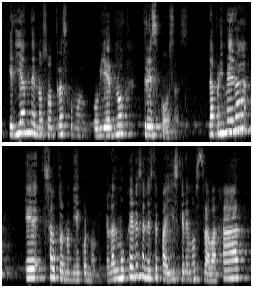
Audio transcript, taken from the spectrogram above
y querían de nosotras como gobierno tres cosas. La primera es autonomía económica. Las mujeres en este país queremos trabajar,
